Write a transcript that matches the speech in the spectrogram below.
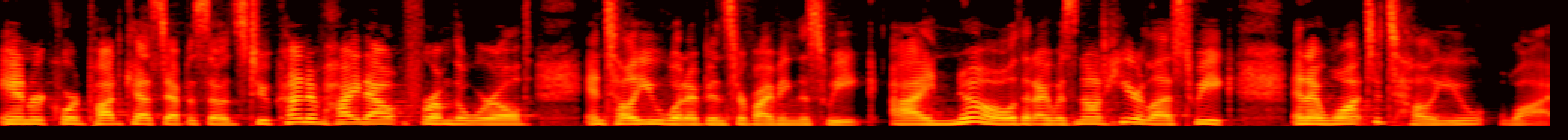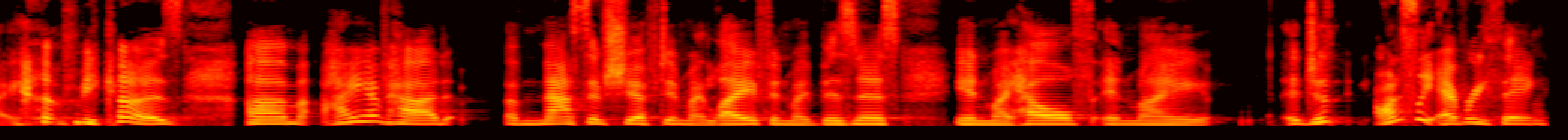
and record podcast episodes to kind of hide out from the world and tell you what I've been surviving this week. I know that I was not here last week, and I want to tell you why. because um, I have had a massive shift in my life, in my business, in my health, in my it just honestly everything.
